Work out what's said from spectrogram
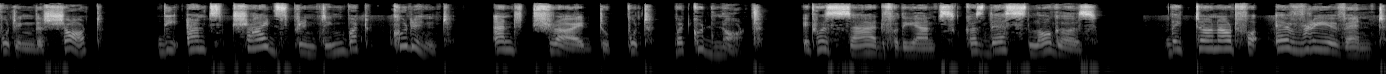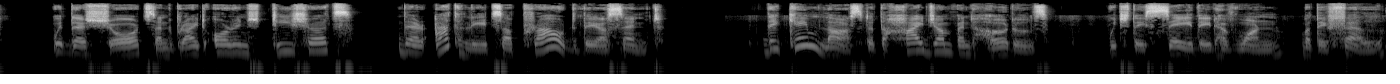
putting the shot, the ants tried sprinting but couldn't, and tried to put but could not. It was sad for the ants, 'cause they're sloggers. They turn out for every event. With their shorts and bright orange t-shirts, their athletes are proud they are sent. They came last at the high jump and hurdles, which they say they'd have won, but they fell.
